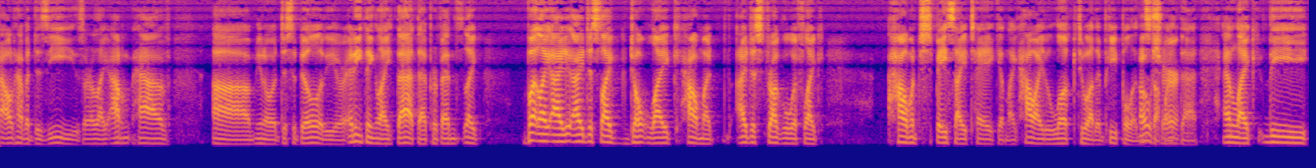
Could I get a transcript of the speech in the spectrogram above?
i don't have a disease or like i don't have um you know a disability or anything like that that prevents like but like i i just like don't like how much i just struggle with like how much space I take and like how I look to other people and Oh, stuff sure. like that. And like the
